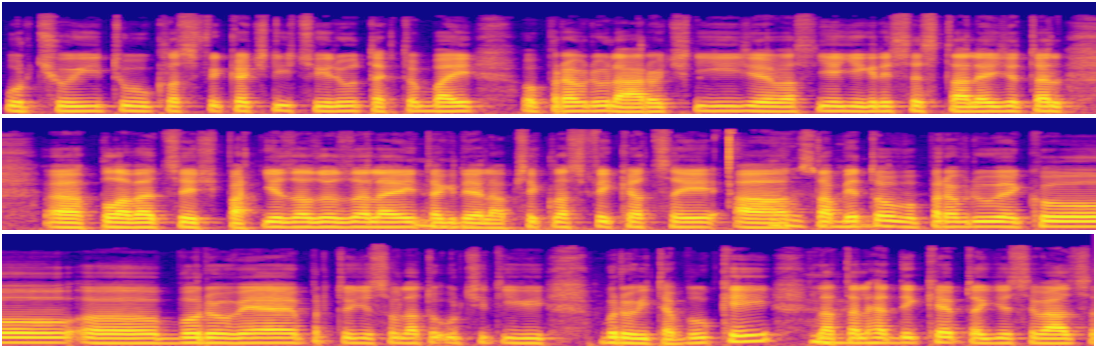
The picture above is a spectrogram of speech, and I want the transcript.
určují tu klasifikační třídu, tak to mají opravdu náročný, že vlastně nikdy se stane, že ten plavec je špatně zazazený, tak jde na překlasifikaci a tam je to opravdu jako uh, bodově, protože jsou na to určitý bodové tabulky hmm. na ten handicap, takže se vás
